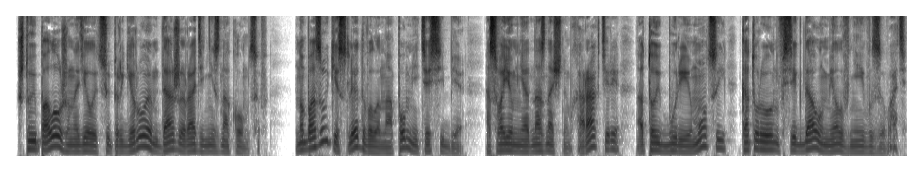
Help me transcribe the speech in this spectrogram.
что и положено делать супергероем даже ради незнакомцев. Но Базуке следовало напомнить о себе, о своем неоднозначном характере, о той буре эмоций, которую он всегда умел в ней вызывать.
